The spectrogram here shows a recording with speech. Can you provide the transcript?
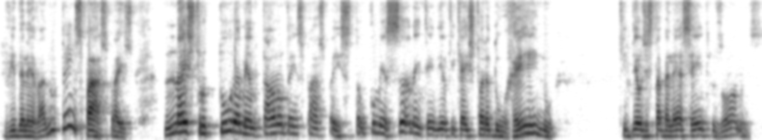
vida elevada. Não tem espaço para isso. Na estrutura mental não tem espaço para isso. Estão começando a entender o que é a história do reino que Deus estabelece entre os homens.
